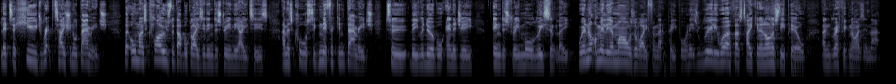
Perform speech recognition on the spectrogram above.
led to huge reputational damage that almost closed the double glazing industry in the 80s and has caused significant damage to the renewable energy industry more recently. We're not a million miles away from that, people, and it's really worth us taking an honesty pill and recognising that.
